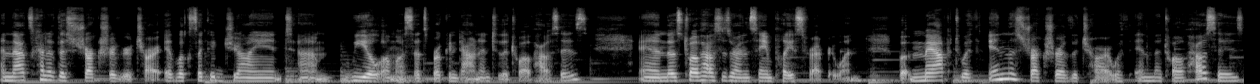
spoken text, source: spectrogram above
And that's kind of the structure of your chart. It looks like a giant um, wheel almost that's broken down into the 12 houses. And those 12 houses are in the same place for everyone. But mapped within the structure of the chart, within the 12 houses,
